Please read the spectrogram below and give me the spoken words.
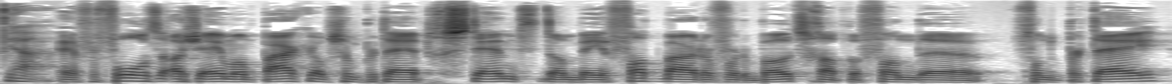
Ja. En vervolgens, als je eenmaal een paar keer op zo'n partij hebt gestemd, dan ben je vatbaarder voor de boodschappen van de, van de partij.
